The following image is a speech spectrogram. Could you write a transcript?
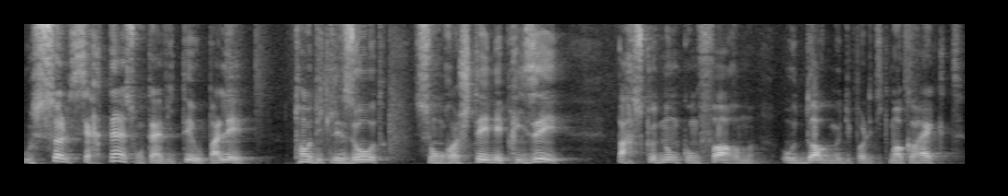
où seuls certains sont invités au palais, tandis que les autres sont rejetés, méprisés, parce que non conformes au dogme du politiquement correct.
